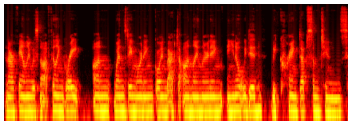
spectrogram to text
and our family was not feeling great on Wednesday morning going back to online learning. And you know what we did? We cranked up some tunes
